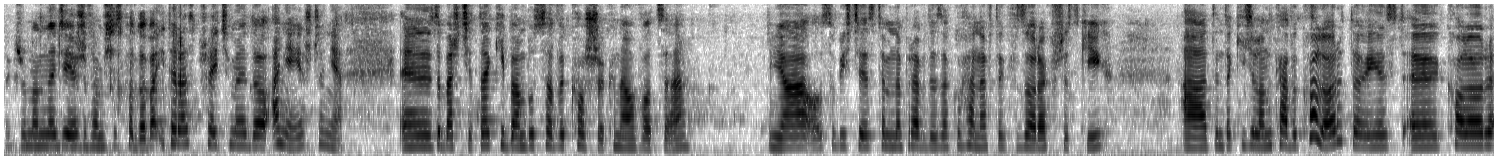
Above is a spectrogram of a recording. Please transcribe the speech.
Także mam nadzieję, że Wam się spodoba. I teraz przejdźmy do. A nie, jeszcze nie. E, Zobaczcie, taki bambusowy koszyk na owoce. Ja osobiście jestem naprawdę zakochana w tych wzorach wszystkich. A ten taki zielonkawy kolor to jest e, kolor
